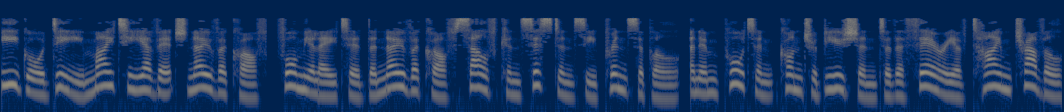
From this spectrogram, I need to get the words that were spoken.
Igor Dmitrievich Novikov, formulated the Novikov self-consistency principle, an important contribution to the theory of time travel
